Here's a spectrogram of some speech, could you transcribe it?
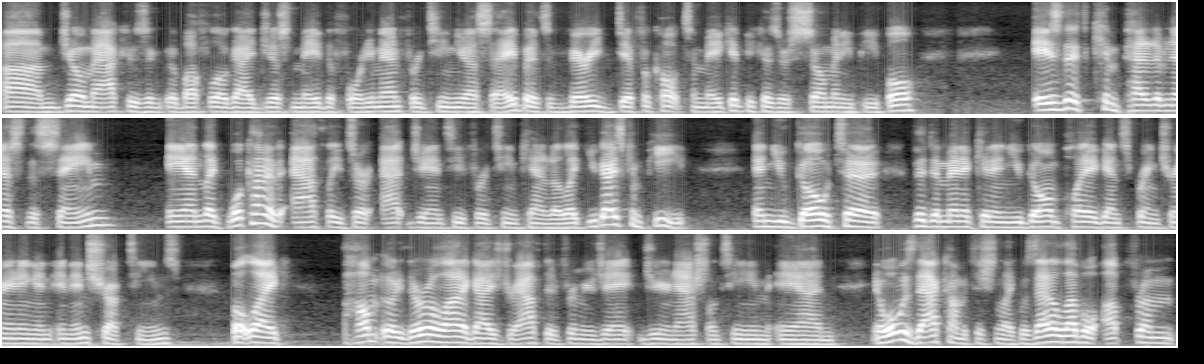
Um, Joe Mack, who's a, a, Buffalo guy, just made the 40 man for Team USA, but it's very difficult to make it because there's so many people. Is the competitiveness the same? And like, what kind of athletes are at JNT for Team Canada? Like, you guys compete and you go to the Dominican and you go and play against spring training and, and instruct teams, but like, how like, there were a lot of guys drafted from your junior national team, and you know what was that competition like? Was that a level up from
